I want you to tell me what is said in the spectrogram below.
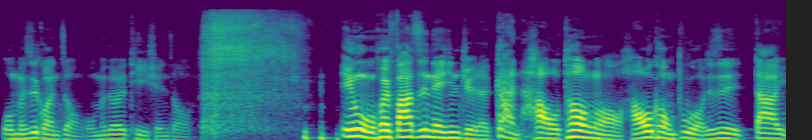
我们是观众，我们都会替选手，因为我会发自内心觉得，干好痛哦，好恐怖哦，就是大家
